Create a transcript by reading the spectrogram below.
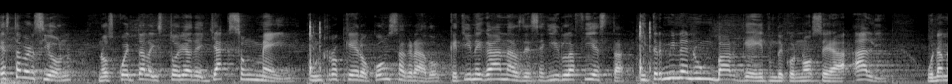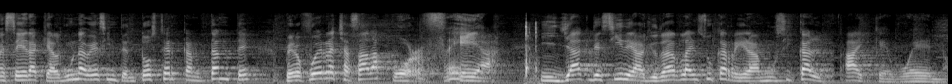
Esta versión nos cuenta la historia de Jackson Maine, un rockero consagrado que tiene ganas de seguir la fiesta y termina en un bar gay donde conoce a Ali, una mesera que alguna vez intentó ser cantante pero fue rechazada por fea y Jack decide ayudarla en su carrera musical. ¡Ay, qué bueno!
